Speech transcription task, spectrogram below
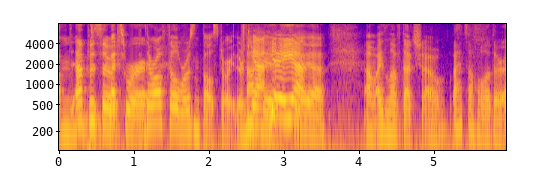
um, episodes were. They're all Phil Rosenthal story. They're not. Yeah, his. yeah, yeah. yeah. Um, I love that show. That's a whole other.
